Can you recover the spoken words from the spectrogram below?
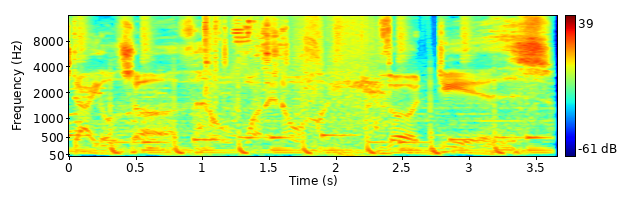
styles of the one and only The Diz.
